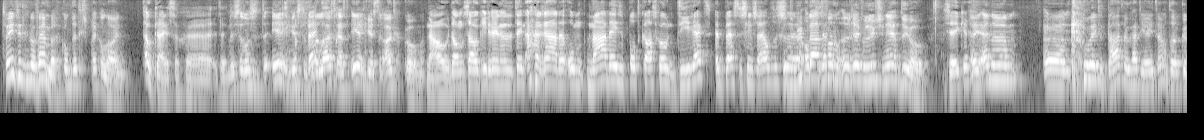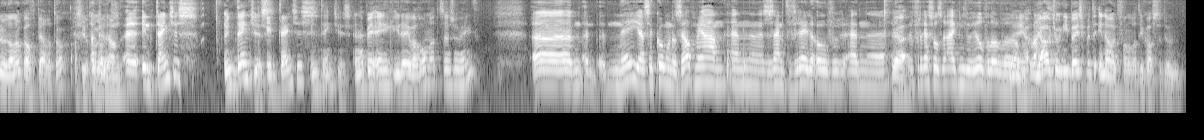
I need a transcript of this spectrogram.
22 november komt dit gesprek online. Oh, kijk, dat is toch... eh, de- Dus dan is het eergisteren, voor de luisteraars, het eergisteren uitgekomen. Nou, dan zou ik iedereen meteen aanraden om na deze podcast gewoon direct het beste sinds Elvis De eh, op te debuutplaat zetten. van een revolutionair duo. Zeker. Hey, en ehm, ehm, hoe heet het plaat? Hoe gaat die heten? Want dat kunnen we dan ook al vertellen, toch? Als dat Dat kunnen wel we is. dan. Eh, intentjes. Intentjes. Intentjes. Intentjes. En heb je enig idee waarom dat eh, zo heet? Ehm, eh, nee, ja, ze komen er zelf mee aan en eh, ze zijn er tevreden over. En eh, Ja. voor de rest wil ze er eigenlijk niet zo heel veel over, Nee, over kwijt. je houdt je ook niet bezig met de inhoud van wat die gasten doen.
